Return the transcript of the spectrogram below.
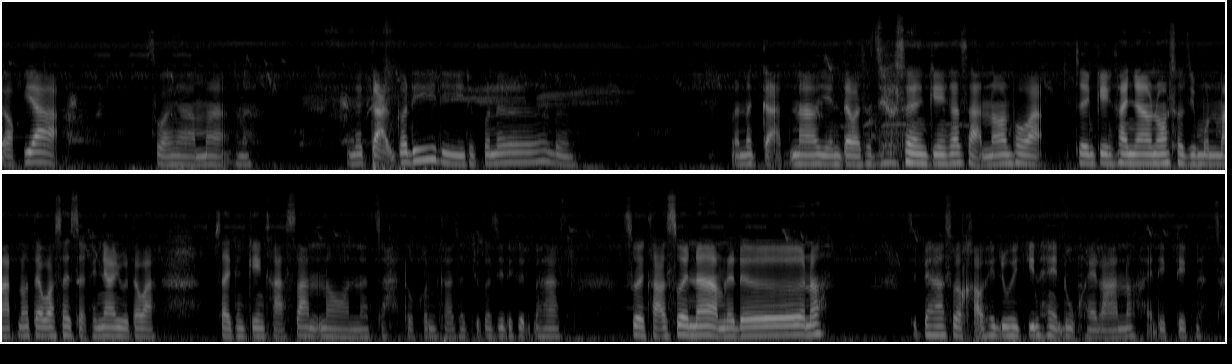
ดอกหญ้าสวยงามมากนะบรรยากาศก็ดีดีทุกคนเอ้ยเบิ่งบรรยากาศหนาวเย็นแต่ว่าสจิวใส่กางเกงขาสั้นนอนเพราะว่าใส่กางเกงขายาวนอนสจิมุนมัดเนาะแต่ว่าใส่เสื้อขนยาวอยู่แต่ว่า ใส่กางเกงขาสั้นนอนนะจ๊ะทุกคนค่ะสจิวก็สิได้ขึ้นไปหาสวยขาวสวยน้ำเลยเด้อเนาะสิไปหาสวยขาวให้ดูให้กินให้ลูกให้ร้านเนาะให้เด็กๆนะจ๊ะ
